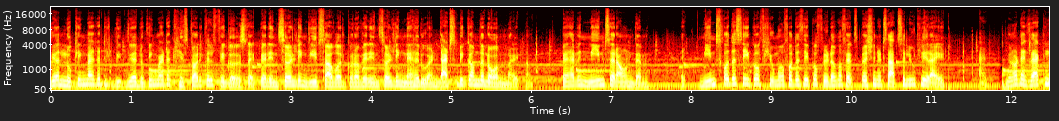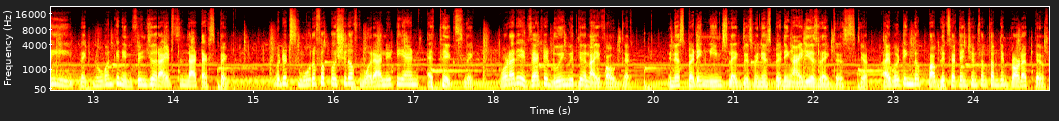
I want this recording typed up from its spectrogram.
we are looking back at we are looking back at historical figures like we are insulting Veer Savarkar or we are insulting Nehru and that's become the norm right now. We are having memes around them. Like memes for the sake of humor, for the sake of freedom of expression, it's absolutely right. And you're not exactly like no one can infringe your rights in that aspect. But it's more of a question of morality and ethics. Like what are you exactly doing with your life out there? When you're spreading memes like this, when you're spreading ideas like this, you're diverting the public's attention from something productive.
